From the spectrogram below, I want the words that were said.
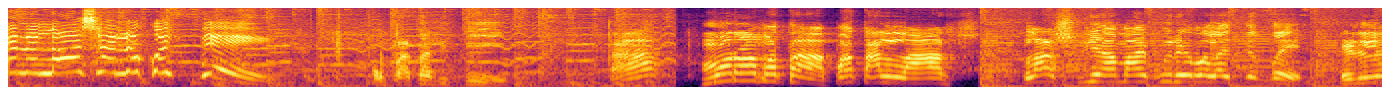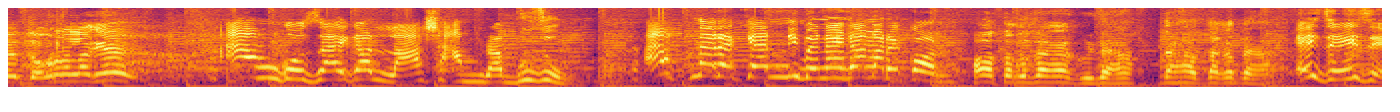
এনে লাশ আইলো কইতে? ও পাতা কি? হ্যাঁ? মরা পাতা পাতার লাশ। লাশ নিয়ে আমায় পুড়ে বেলাইতেছে। এটা লইয়া ঝগড়া লাগে? আমগো জায়গার লাশ আমরা বুঝুম। আপনারা কেন নিবেন এটা আমারে কোন। হ তোকে জায়গা কই? দেখা দেখা জায়গা দেখা। এই যে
